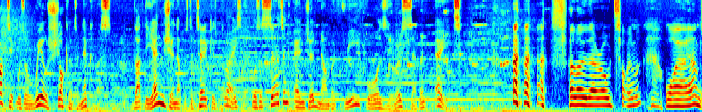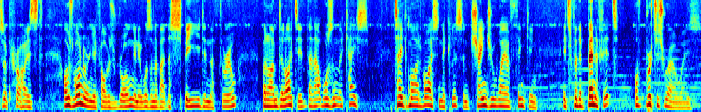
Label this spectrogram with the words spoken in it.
But it was a real shocker to Nicholas that the engine that was to take his place was a certain engine number 34078. Hello there, old timer. Why, I am surprised. I was wondering if I was wrong and it wasn't about the speed and the thrill, but I'm delighted that that wasn't the case. Take my advice, Nicholas, and change your way of thinking. It's for the benefit of British Railways.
